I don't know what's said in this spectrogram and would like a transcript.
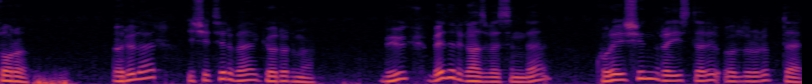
Soru Ölüler işitir ve görür mü? Büyük Bedir gazvesinde Kureyş'in reisleri öldürülüp de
